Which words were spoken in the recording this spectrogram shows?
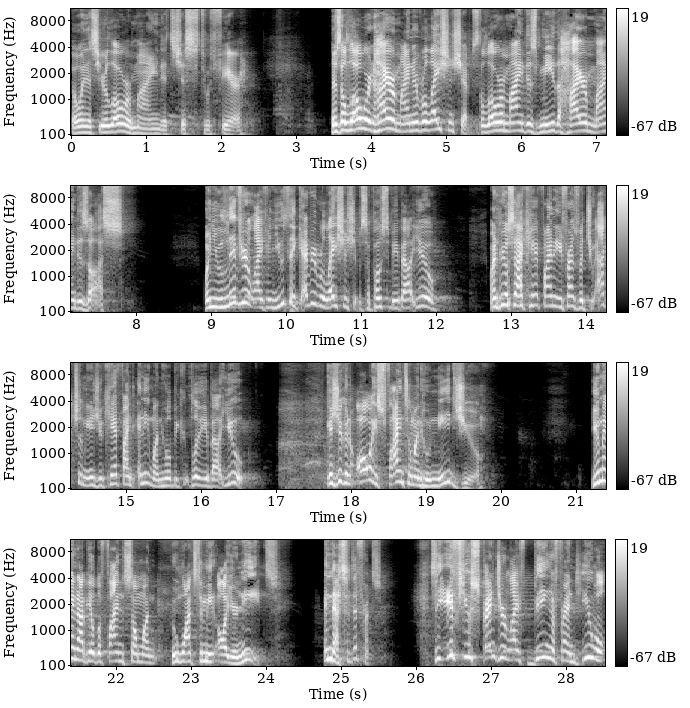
But when it's your lower mind, it's just with fear. There's a lower and higher mind in relationships. The lower mind is me, the higher mind is us. When you live your life and you think every relationship is supposed to be about you, when people say, I can't find any friends, what you actually mean is you can't find anyone who will be completely about you. Because you can always find someone who needs you. You may not be able to find someone who wants to meet all your needs. And that's the difference. See, if you spend your life being a friend, you will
